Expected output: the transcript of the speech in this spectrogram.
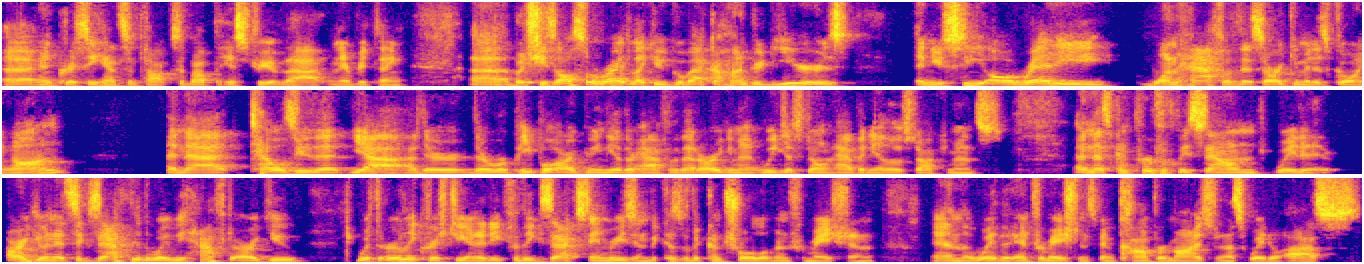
Uh, and Chrissy Hansen talks about the history of that and everything. Uh, but she's also right. Like you go back 100 years, and you see already one half of this argument is going on and that tells you that yeah there there were people arguing the other half of that argument. We just don't have any of those documents. And that's a perfectly sound way to argue and it's exactly the way we have to argue with early christianity for the exact same reason because of the control of information and the way that information has been compromised in its way to us.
